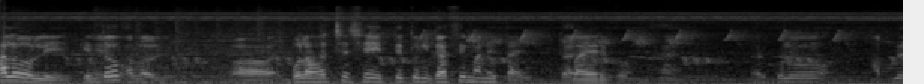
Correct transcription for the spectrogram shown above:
ভালো হলি কিন্তু ভালো হলি। বলা হচ্ছে সেই তেঁতুল গাছই মানে তাই তাই। বা এরকম। হ্যাঁ আর কোনো আপনি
